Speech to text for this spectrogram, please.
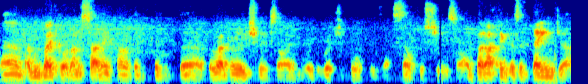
Um, and we both got an understanding of kind of the, the, the, the revolutionary side with Richard Dawkins, that selfish side. But I think there's a danger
